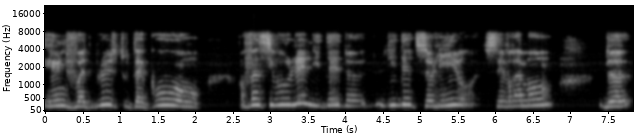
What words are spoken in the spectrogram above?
une fois de plus, tout à coup, Enfin, si vous voulez, l'idée de, de ce livre, c'est vraiment de,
